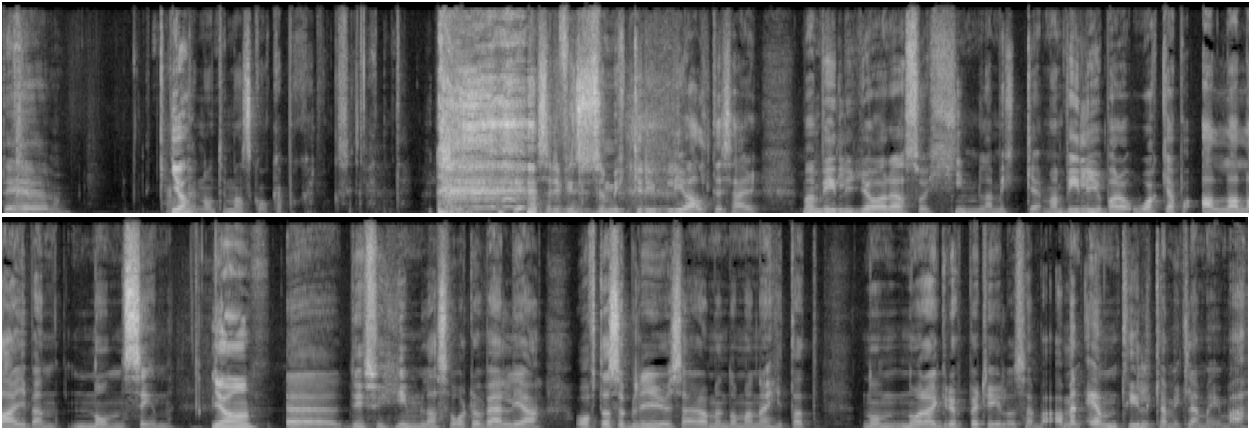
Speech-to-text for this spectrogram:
det är kanske Ja. någonting man ska åka på själv också. Jag vet. Det, alltså det finns ju så mycket, det blir ju alltid så här. Man vill ju göra så himla mycket. Man vill ju bara åka på alla liven någonsin. ja. Eh, det är så himla svårt att välja. Och ofta så blir det ju så här, ja men de man har hittat någon, några grupper till och sen bara, ja men en till kan vi klämma in va?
